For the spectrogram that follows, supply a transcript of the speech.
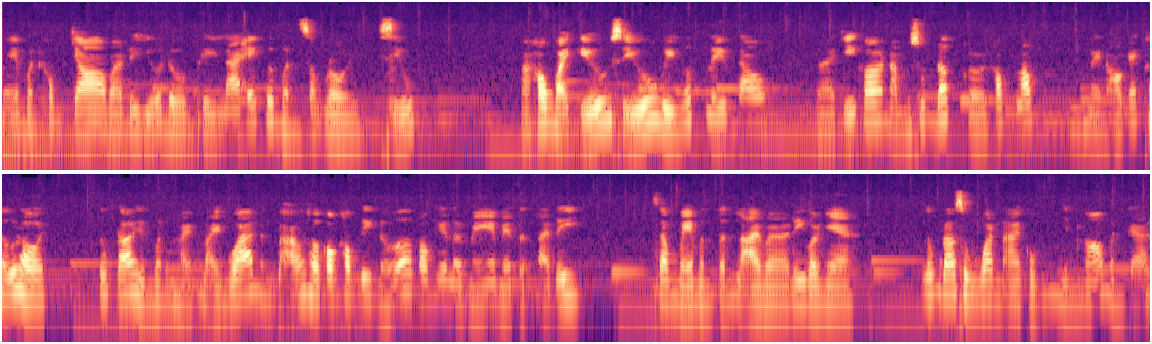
mẹ mình không cho và đi giữa đường thì la hét với mình xong rồi xỉu. Mà không phải kiểu xỉu vì ngất liệm đâu mà chỉ có nằm xuống đất rồi khóc lóc này nọ các thứ thôi. Lúc đó thì mình hoảng loạn quá nên bảo thôi con không đi nữa con nghe lời mẹ mẹ tỉnh lại đi. Xong mẹ mình tỉnh lại và đi vào nhà. Lúc đó xung quanh ai cũng nhìn ngó mình cả.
